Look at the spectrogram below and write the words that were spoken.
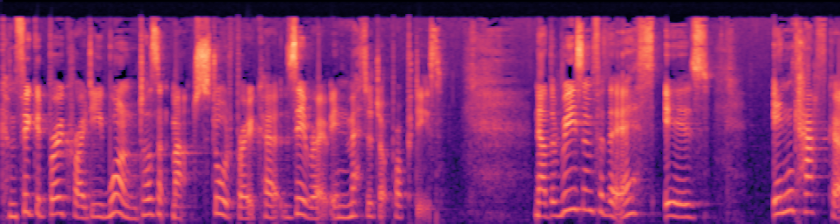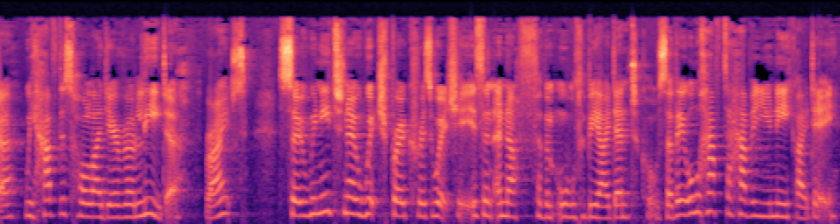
Configured broker ID 1 doesn't match stored broker 0 in meta.properties. Now, the reason for this is in Kafka, we have this whole idea of a leader, right? So we need to know which broker is which. It isn't enough for them all to be identical. So they all have to have a unique ID.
